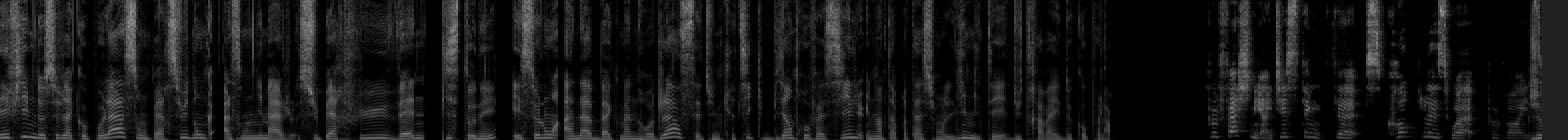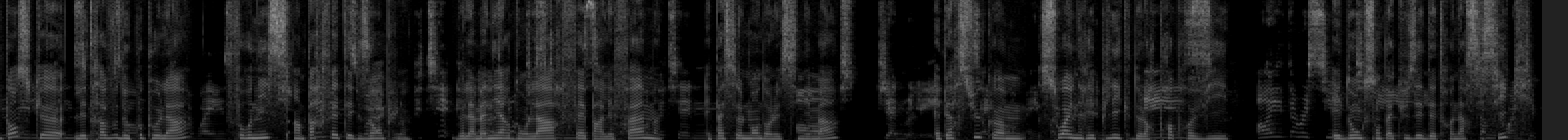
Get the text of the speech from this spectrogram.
Les films de Sofia Coppola sont perçus donc à son image, superflue, vaine, pistonnée. Et selon Anna Bachman-Rogers, c'est une critique bien trop facile, une interprétation limitée du travail de Coppola. Je pense que les travaux de Coppola fournissent un parfait exemple de la manière dont l'art fait par les femmes, et pas seulement dans le cinéma, est perçu comme soit une réplique de leur propre vie et donc sont accusés d'être narcissiques,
